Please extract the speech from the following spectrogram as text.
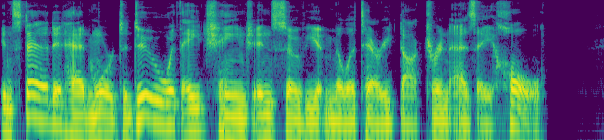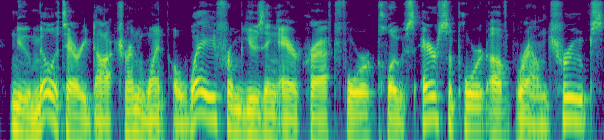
Instead, it had more to do with a change in Soviet military doctrine as a whole. New military doctrine went away from using aircraft for close air support of ground troops,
